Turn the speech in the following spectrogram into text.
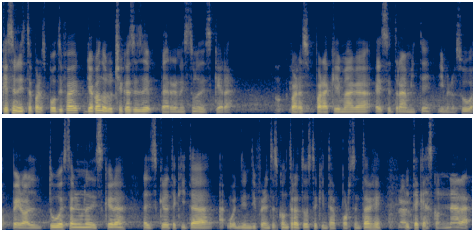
qué se necesita para Spotify? Ya cuando lo checas es de, verga, necesito una disquera para, para que me haga ese trámite y me lo suba. Pero al tú estar en una disquera, la disquera te quita, ah, en diferentes contratos, te quita porcentaje Claro. y te quedas con nada.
